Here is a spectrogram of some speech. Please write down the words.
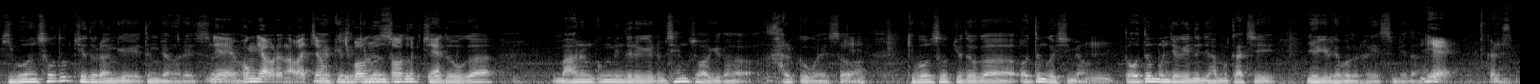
기본소득 제도라는 게 등장을 했어요. 네, 공약으로 나왔죠. 네, 그래서 기본소득 기본소득 제 제도가 많은 국민들에게 좀 생소하기도 할 거고 해서 예. 기본소득 제도가 어떤 것이며 음. 또 어떤 문제가 있는지 한번 같이 얘기를 해보도록 하겠습니다. 예, 그렇습니다.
